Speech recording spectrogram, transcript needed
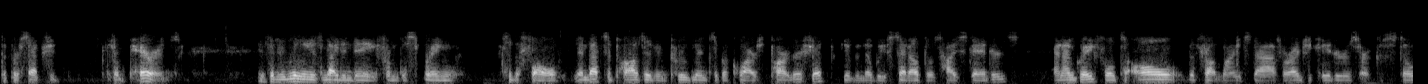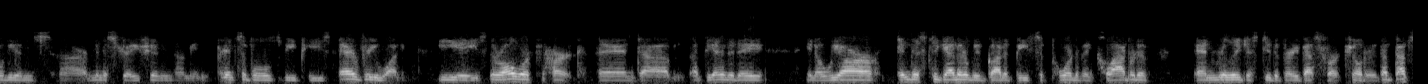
the perception from parents is that it really is night and day from the spring to the fall, and that's a positive improvement. It requires partnership, given that we've set out those high standards. And I'm grateful to all the frontline staff, our educators, our custodians, our administration, I mean, principals, VPs, everyone, EAs, they're all working hard. And um, at the end of the day, you know, we are in this together. We've got to be supportive and collaborative and really just do the very best for our children. That, that's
